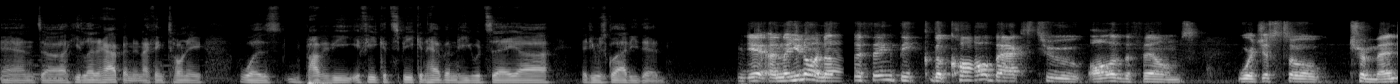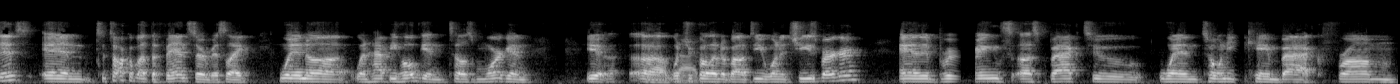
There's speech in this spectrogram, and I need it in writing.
and uh, he let it happen. And I think Tony was would probably be if he could speak in heaven, he would say uh, that he was glad he did. Yeah, and then, you know another thing, the the callbacks to all of the films were just so tremendous. And to talk about the fan service, like when uh when Happy Hogan tells Morgan, yeah, uh, Oh, what you God. call it about, do you want a cheeseburger? And it brings us back to when Tony came back from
